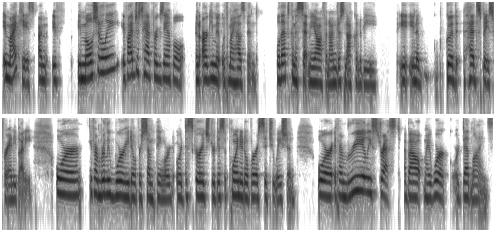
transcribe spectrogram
in my case, I'm if emotionally, if I've just had, for example, an argument with my husband, well, that's going to set me off and I'm just not going to be in a good headspace for anybody. Or if i'm really worried over something or or discouraged or disappointed over a situation or if i'm really stressed about my work or deadlines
